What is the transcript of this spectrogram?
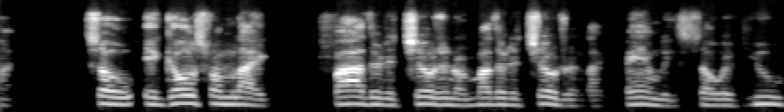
that so it goes from like father to children or mother to children like families so if you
